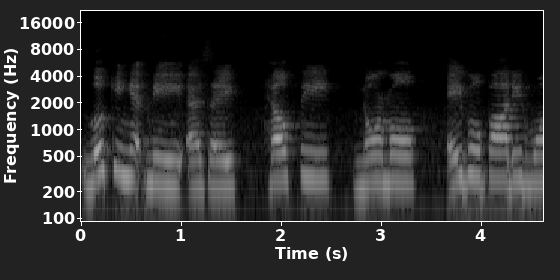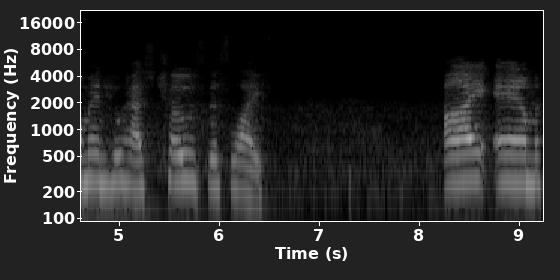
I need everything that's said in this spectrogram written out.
looking at me as a healthy, normal, able-bodied woman who has chose this life. I am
